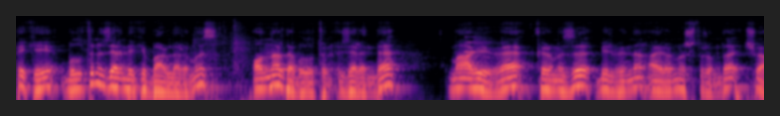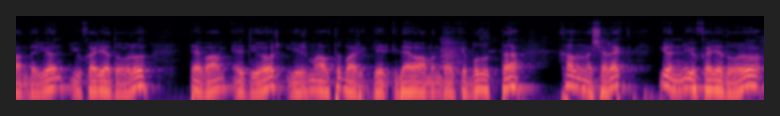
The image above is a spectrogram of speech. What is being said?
Peki bulutun üzerindeki barlarımız onlar da bulutun üzerinde mavi ve kırmızı birbirinden ayrılmış durumda. Şu anda yön yukarıya doğru devam ediyor. 26 bar devamındaki bulut da kalınlaşarak yönünü yukarıya doğru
